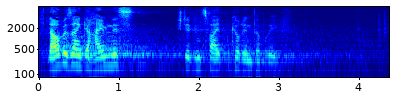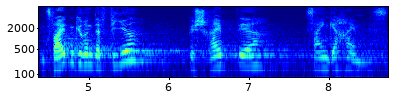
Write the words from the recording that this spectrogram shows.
Ich glaube, sein Geheimnis steht im zweiten Korintherbrief. Im zweiten Korinther 4 beschreibt er sein Geheimnis.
